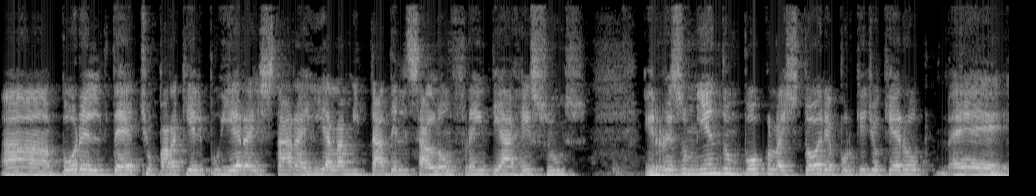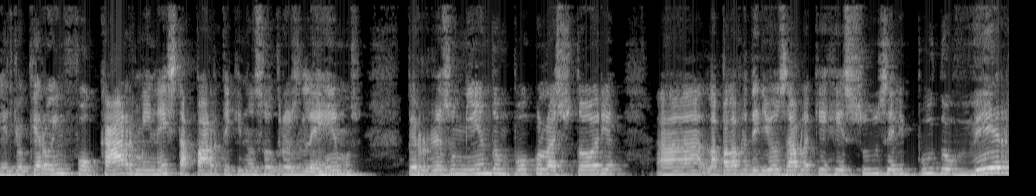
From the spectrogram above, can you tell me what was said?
uh, por el techo para que ele pudiera estar aí a la mitad del salão frente a Jesus. E resumindo um pouco a história, porque eu quero, eh, eu quero enfocar-me nesta parte que nós leemos, Pero resumindo um pouco a história, a, a palavra de Deus habla que Jesus ele pudo ver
